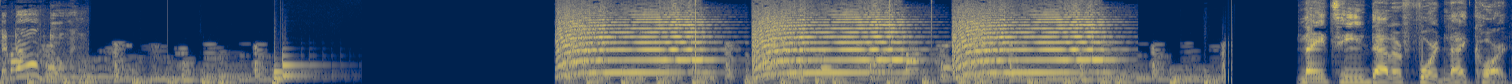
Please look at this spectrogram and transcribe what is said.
the dog doing? $19 Fortnite card.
